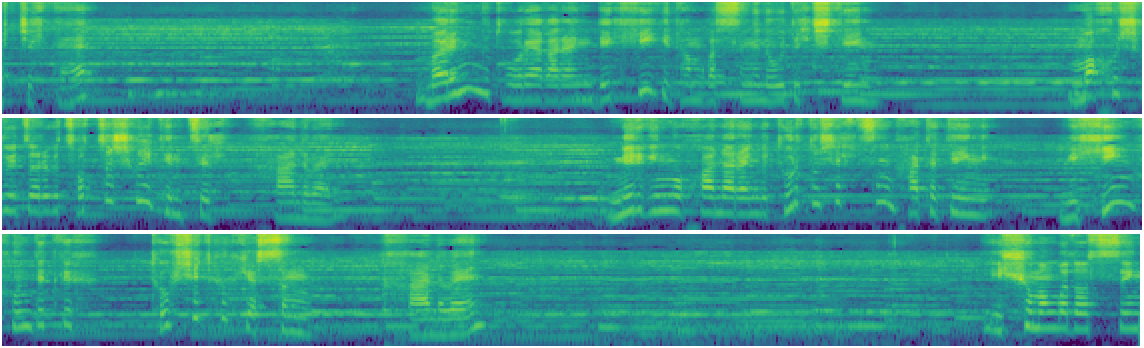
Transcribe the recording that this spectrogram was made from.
учиртай. Морин туурайгараа дэлхийг хамгаалсан нүүдэлчдийн мохшгүй зэрэг цуцшгүй тэмцэл хаана байна? Мэрэгэн ухаанаар анги төр түшилсэн хатадын мэхийн хүндэтгэх төвшөтгэх ёсон хаана байна Их Монгол улсын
